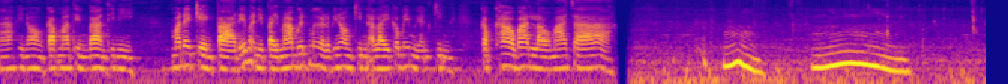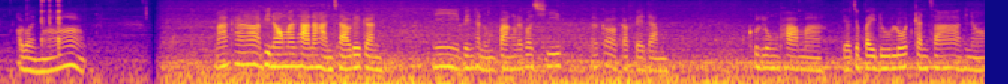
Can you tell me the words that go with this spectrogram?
มาพี่น้องกลับมาถึงบ้านที่นี่มาได้แกงปลาได้วันนี้ไปมาเบิดมือแล้วพี่น้องกินอะไรก็ไม่เหมือนกินกับข้าวบ้านเรามาจ้า อืม อืม อร่อยมาก มาค่ะ พี่น้องมาทานอาหารเช้าด้วยกัน นี่เป็นขนมปังแล้วก็ชีสแล้วก็กาแฟดำคุณลุงพามา เดี๋ยวจะไปดูรถกันจ้าพี่น้อง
